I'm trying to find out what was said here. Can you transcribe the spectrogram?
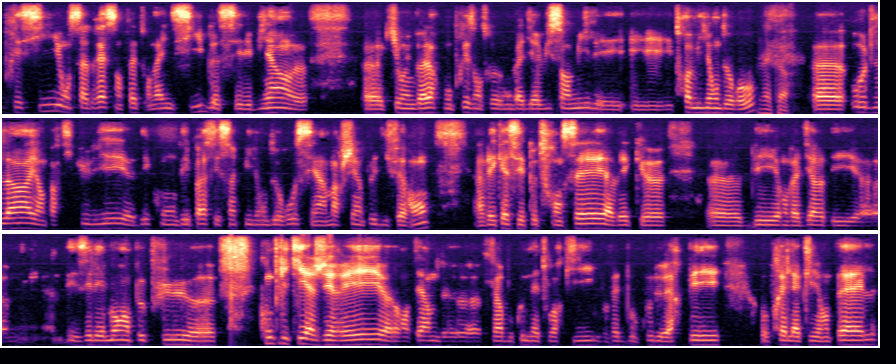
précis, on s'adresse en fait, on a une cible, c'est les biens euh, qui ont une valeur comprise entre, on va dire, 800 000 et, et 3 millions d'euros. Euh, Au-delà, et en particulier, euh, dès qu'on dépasse les 5 millions d'euros, c'est un marché un peu différent, avec assez peu de Français, avec euh, euh des, on va dire, des, des éléments un peu plus compliqués à gérer en termes de faire beaucoup de networking, vous faites beaucoup de RP auprès de la clientèle.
